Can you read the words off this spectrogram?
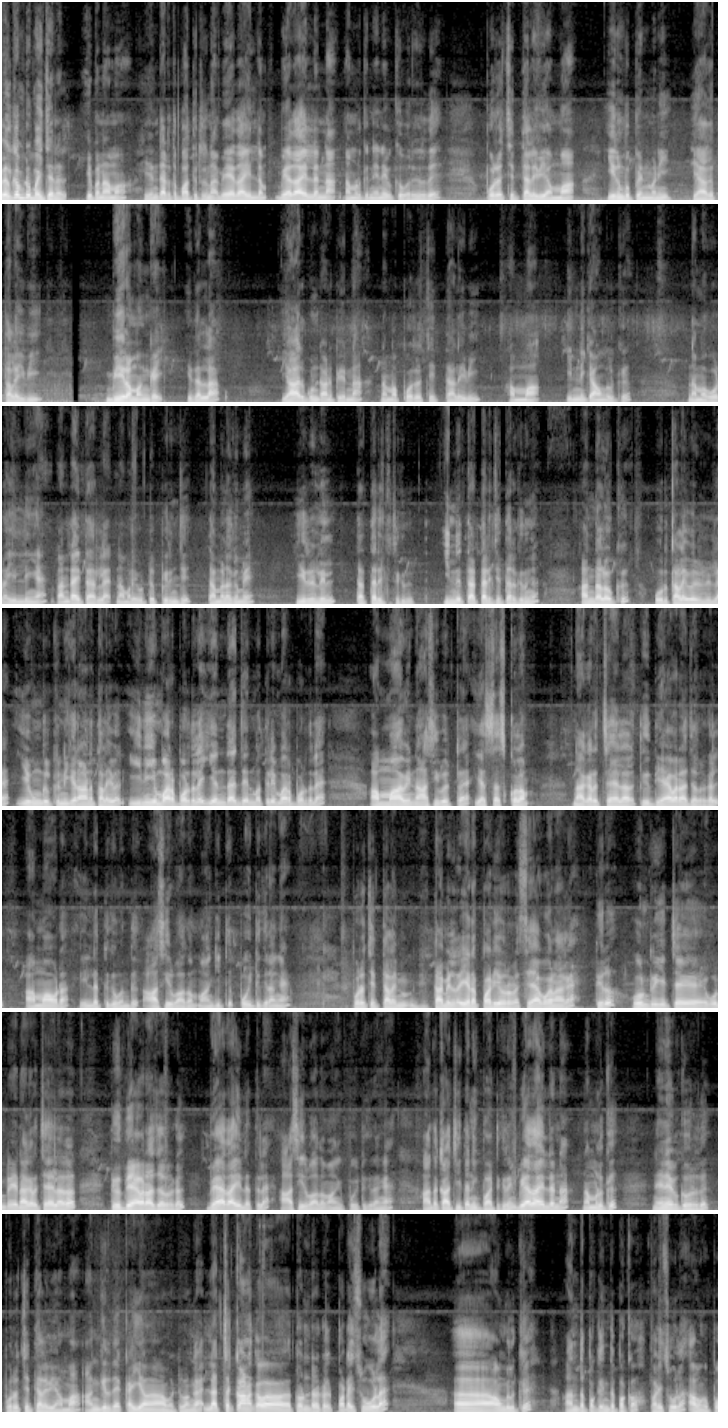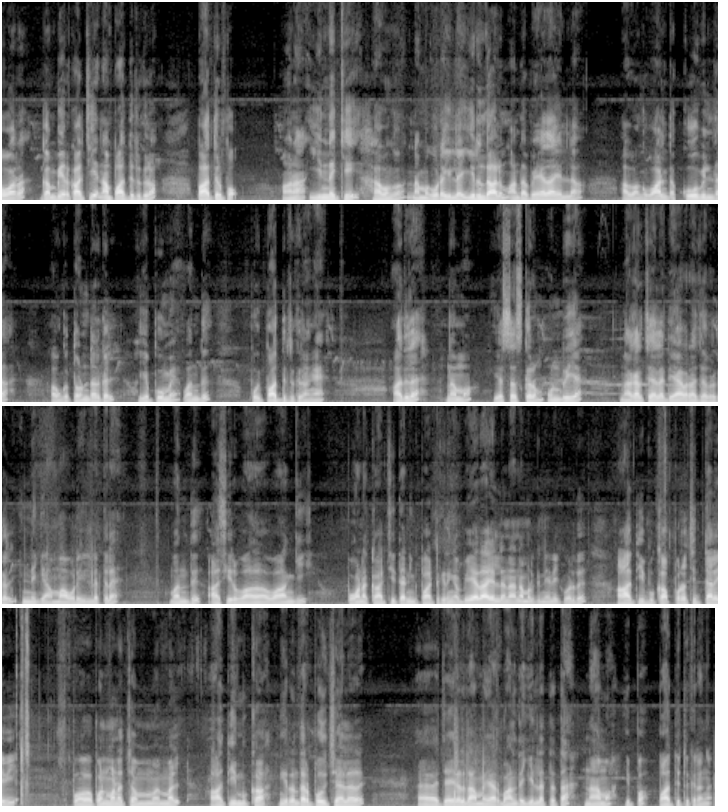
Welcome to my channel இப்போ நாம் எந்த இடத்த பார்த்துட்டுனா வேதா இல்லம். வேதா இல்லைன்னா நம்மளுக்கு நினைவுக்கு வருகிறது. புரட்சி தலைவி அம்மா இரும்பு பெண்மணி தியாகத் தலைவி வீரமங்கை இதெல்லாம் யாருக்கு உண்டான பேர்னா நம்ம புரட்சி தலைவி அம்மா. இன்றைக்கி அவங்களுக்கு நம்ம கூட இல்லைங்க. ரெண்டாயிரத்தி ஆறில் நம்மளை விட்டு பிரிஞ்சு தமிழகமே இருளில் தத்தளிச்சிட்டு இருக்குது. இன்னும் தத்தளிச்சு தான் இருக்குதுங்க. அந்தளவுக்கு ஒரு தலைவர் இல்லை. இவங்களுக்கு நிகரான தலைவர். இனியும் வரப்போகிறதில்ல எந்த ஜென்மத்திலையும் வரப்போகிறதில்ல அம்மாவின் ஆசி பெற்ற எஸ்எஸ் குளம் நகர செயலாளர் திரு. தேவராஜ் அவர்கள் அம்மாவோட இல்லத்துக்கு வந்து ஆசீர்வாதம் வாங்கிட்டு போயிட்டுருக்கிறாங்க. புரட்சி தலை தமிழர் எடப்பாடி அவரோட சேவகனாக திரு. ஒன்றிய செ ஒன்றிய நகர செயலாளர் திரு. தேவராஜ் அவர்கள் வேதா இல்லத்தில் ஆசீர்வாதம் வாங்கி போயிட்டு இருக்கிறாங்க அந்த காட்சியை தான் நீங்கள் பார்த்துக்கிறேன். வேதா இல்லைன்னா நம்மளுக்கு நினைவுக்கு வருது புரட்சி தலைவி அம்மா அங்கிருந்தே கையை வெட்டுவாங்க லட்சக்கணக்க தொண்டர்கள் படைசூழ அவங்களுக்கு அந்த பக்கம் இந்த பக்கம் படைசூழ அவங்க போகிற கம்பீர காட்சியை நாம் பார்த்துட்ருக்குறோம் பார்த்துருப்போம். ஆனால் இன்றைக்கி அவங்க நம்ம கூட இல்லை. இருந்தாலும் அந்த வேதா எல்லாம் அவங்க வாழ்ந்த கோவில் தான். அவங்க தொண்டர்கள் எப்பவுமே வந்து போய் பார்த்துட்ருக்குறாங்க அதில் நம்ம எஸ்எஸ்கரம் ஒன்றிய நகர செயலர் தேவராஜ் அவர்கள் இன்றைக்கி அம்மாவோட இல்லத்தில் வந்து ஆசீர்வா வாங்கி போன காட்சி தான் நீங்கள் பார்த்துக்கிறீங்க. வேதா இல்லைன்னா நம்மளுக்கு நினைக்கு வருது அதிமுக புரட்சி தலைவி பொ பொன்மனச்சம்மல் அதிமுக நிரந்தர பொதுச் செயலாளர் ஜெயலலிதா அம்மையார் வாழ்ந்த இல்லத்தை தான் நாம் இப்போ பார்த்துட்ருக்குறோங்க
